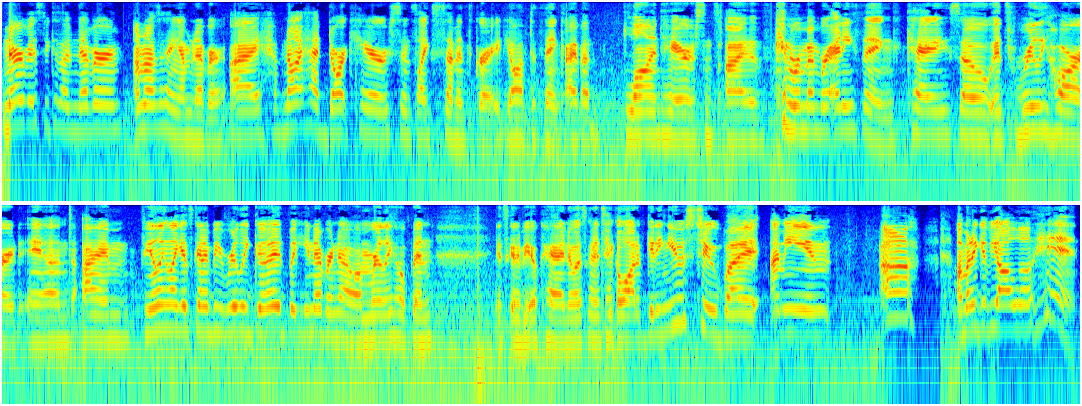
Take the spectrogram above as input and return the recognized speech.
nervous because I've never, I'm not saying I'm never, I have not had dark hair since like seventh grade. Y'all have to think. I've had blonde hair since I can remember anything, okay? So it's really hard and I'm feeling like it's gonna be really good, but you never know. I'm really hoping it's gonna be okay. I know it's gonna take a lot of getting used to, but I mean, ah, I'm gonna give y'all a little hint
